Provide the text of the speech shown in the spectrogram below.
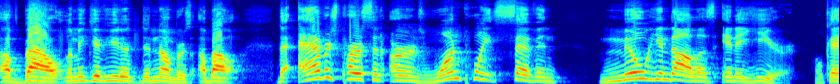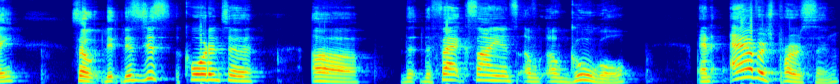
about let me give you the, the numbers about the average person earns 1.7 million dollars in a year. Okay, so th- this is just according to uh, the the fact science of, of Google. An average person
